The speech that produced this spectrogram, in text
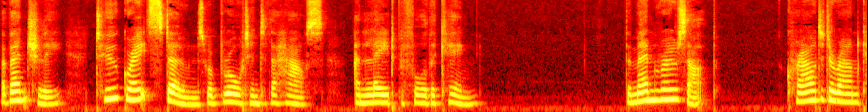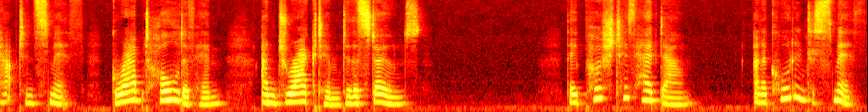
Eventually, two great stones were brought into the house and laid before the king. The men rose up, crowded around Captain Smith, grabbed hold of him, and dragged him to the stones. They pushed his head down, and according to Smith,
